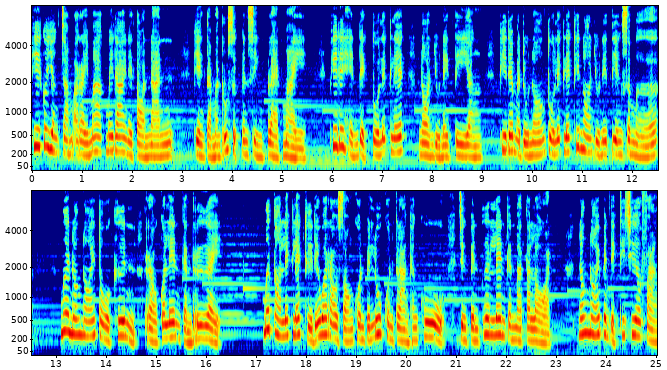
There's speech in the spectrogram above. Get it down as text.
พี่ก็ยังจำอะไรมากไม่ได้ในตอนนั้น เพียงแต่มันรู้สึกเป็นสิ่งแปลกใหม่ พี่ได้เห็นเด็กตัวเล็กๆ นอนอยู่ในเตียง พี่ได้มาดูน้องตัวเล็กๆ ที่นอนอยู่ในเตียงเสมอ เมื่อน้องน้อยโตขึ้น เราก็เล่นกันเรื่อยเมื่อตอนเล็กๆ ถือได้ว่าเราสองคนเป็นลูกคนกลางทั้งคู่ จึงเป็นเพื่อนเล่นกันมาตลอด น้องน้อยเป็นเด็กที่เชื่อฟัง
